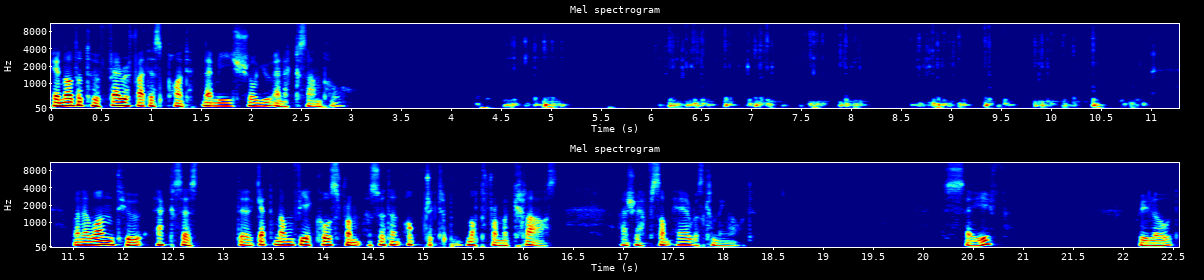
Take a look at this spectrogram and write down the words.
In order to verify this point, let me show you an example. When I want to access the get num vehicles from a certain object, but not from a class, I should have some errors coming out. Save. Reload.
